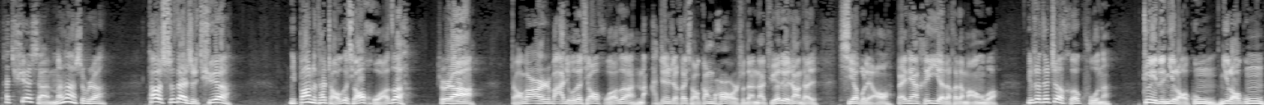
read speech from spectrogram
她缺什么了？是不是？她要实在是缺，你帮着她找个小伙子，是不是啊？找个二十八九的小伙子，那真是和小钢炮似的，那绝对让他歇不了，白天黑夜的和他忙活。你说他这何苦呢？追着你老公，你老公，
